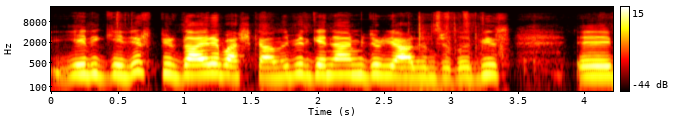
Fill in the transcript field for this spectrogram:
yeri gelir bir daire başkanlığı, bir genel müdür yardımcılığı, bir e,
